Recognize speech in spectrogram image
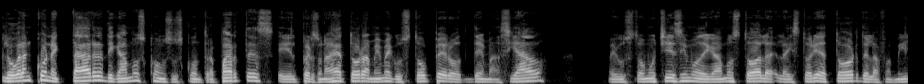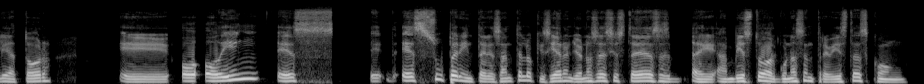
logran conectar, digamos, con sus contrapartes. El personaje de Thor a mí me gustó, pero demasiado. Me gustó muchísimo, digamos, toda la, historia de Thor, de la familia de Thor. Eh, Odín es es súper interesante lo que hicieron. Yo no sé si ustedes eh, han visto algunas entrevistas con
